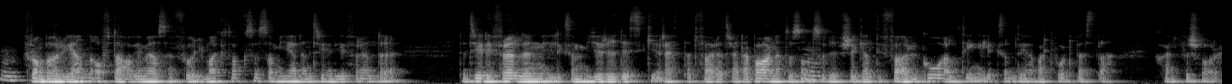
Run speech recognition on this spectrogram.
Mm. från början. Ofta har vi med oss en fullmakt också som ger den tredje föräldern den tredje föräldern liksom juridisk rätt att företräda barnet och sånt Mm. så vi försöker alltid föregå allting. Liksom. Det har varit vårt bästa självförsvar.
